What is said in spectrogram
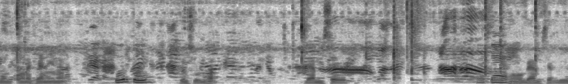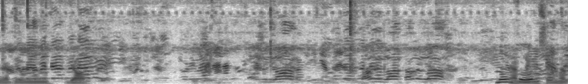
มุมกล้องได้แค่นี้นะศูนย์ศูนย์ศูนย์ศูนย์ครับ แบมเสิร์ฟแล้วแก้โอ้แบมเสิร์ฟดีครับลูกนี้หยอดหนึ่งครับศูหนนึ่ย์งศูนย์ครับ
